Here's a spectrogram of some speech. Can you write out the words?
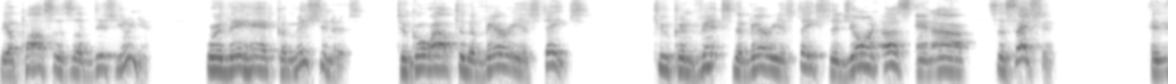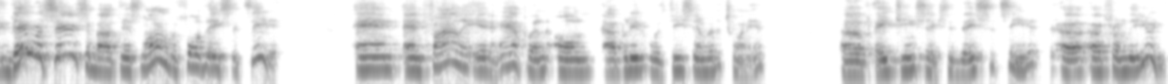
The Apostles of Disunion, where they had commissioners to go out to the various states to convince the various states to join us in our secession. They were serious about this long before they succeeded. And, and finally, it happened on, I believe it was December the 20th of 1860. They seceded uh, uh, from the Union.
